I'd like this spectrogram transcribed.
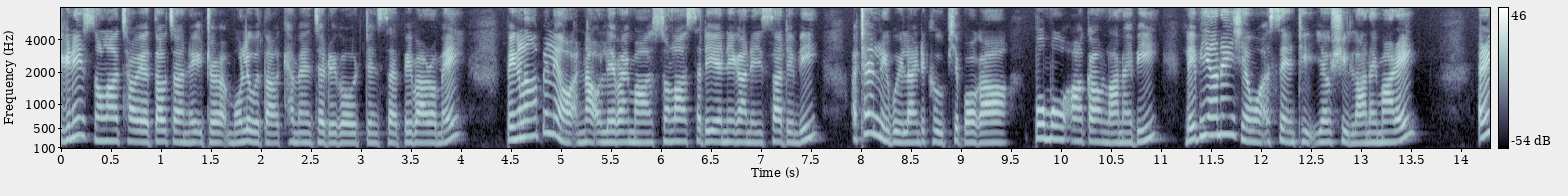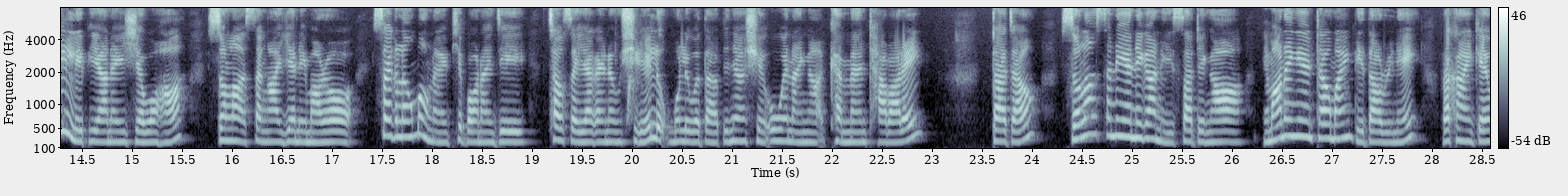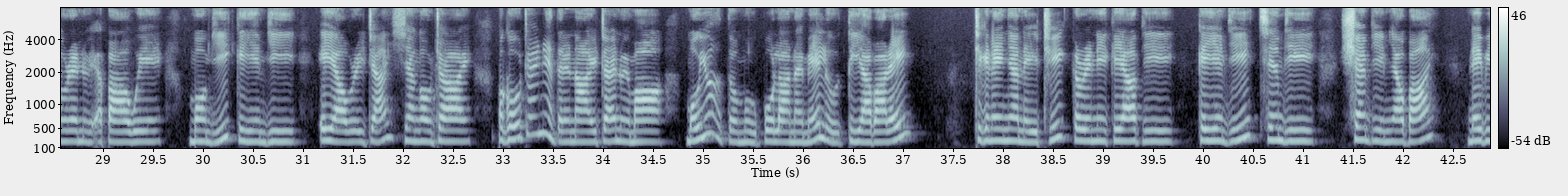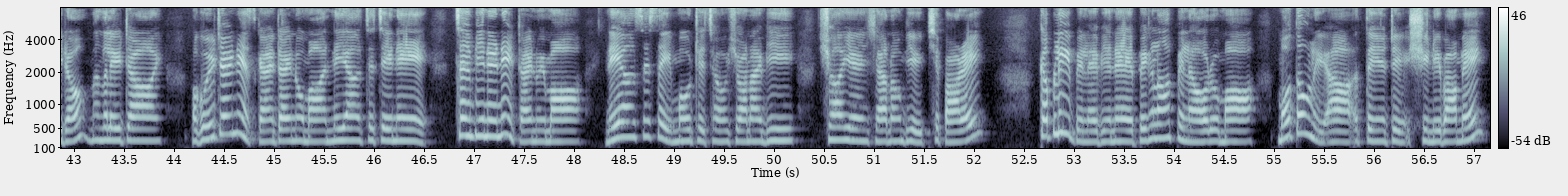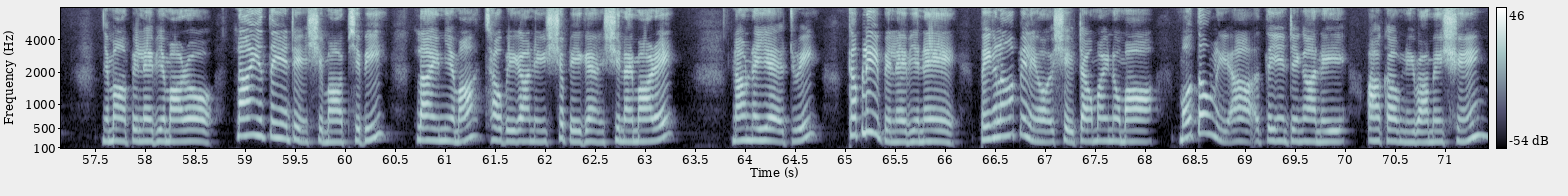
ဒီကနေ့ဇွန်လ6ရက်တောက်ကြနေ့အတွက်မိုးလေဝသခန့်မှန်းချက်တွေကိုတင်ဆက်ပေးပါရမယ်။ဘင်္ဂလားပင်လယ်အော်အနောက်အလဲပိုင်းမှာဇွန်လ17ရက်နေ့ကနေစတင်ပြီးအထက်လေပွေလိုင်းတစ်ခုဖြစ်ပေါ်ကပုံမအားကောင်းလာနိုင်ပြီးလေပြင်းနဲ့ရေဝန်အဆင့်အထိရောက်ရှိလာနိုင်ပါတယ်။အဲ့ဒီလေပြင်းနဲ့ရေဝန်ဟာဇွန်လ15ရက်နေ့မှာတော့စိုက်ကလုံးမုန်တိုင်းဖြစ်ပေါ်နိုင်ခြင်း60ရာခိုင်နှုန်းရှိတယ်လို့မိုးလေဝသပညာရှင်ဦးဝင်းနိုင်ကခန့်မှန်းထားပါတယ်။ဒါကြောင့် ဇွန်လ12ရက်နေ့ကနေစတင်ကမြန်မာနိုင်ငံတောင်ပိုင်းဒေသတွေနဲ့ရခိုင်ကမ်းရိုးတန်းတွေအပါအဝင်မွန်ပြည်၊ကရင်ပြည်၊အေရဝတီတိုင်း၊ရန်ကုန်တိုင်း၊ပဲခူးတိုင်းနဲ့တနင်္သာရီတိုင်းတွေမှာမိုးရွာသွန်းမှုပိုလာနိုင်မယ်လို့သိရပါတယ်။ဒီကနေ့ညနေအထိကရနီကရပြည်၊ကရင်ပြည်၊ချင်းပြည်၊ရှမ်းပြည်မြောက်ပိုင်း၊နေပြည်တော်၊မန္တလေးတိုင်း၊မကွေးတိုင်းနဲ့စကိုင်းတိုင်းတို့မှာနေရာကျကျနဲ့ကြံပြည်နယ်နဲ့တိုင်းတွေမှာနေရာစစ်စိတ်မုတ်ထချုံရွာနိုင်ပြီးရွာရန်ရာနှုန်းပြည့်ဖြစ်ပါတယ်။ ကပလီပင်လယ်ပြင်နဲ့ဘင်္ဂလားပင်လယ်အော်တို့မှာမုတ်တုံလေအားအသင်းအင့်ရှိနေပါမယ်။မြမပင်လယ်ပြင်မှာတော့လှိုင်းအသင်းအင့်ရှိမှဖြစ်ပြီးလှိုင်းမြင့်မှာ6ပေကနေ10ပေခန့်ရှိနိုင်ပါတယ်။နောက်နှစ်ရက်အတွင်းကပလီပင်လယ်ပြင်နဲ့ဘင်္ဂလားပင်လယ်အော်အရှေ့တောင်ပိုင်းတို့မှာမုတ်တုံလေအားအသင်းအင့်ကနေအားကောင်းနေပါမယ်ရှင်။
